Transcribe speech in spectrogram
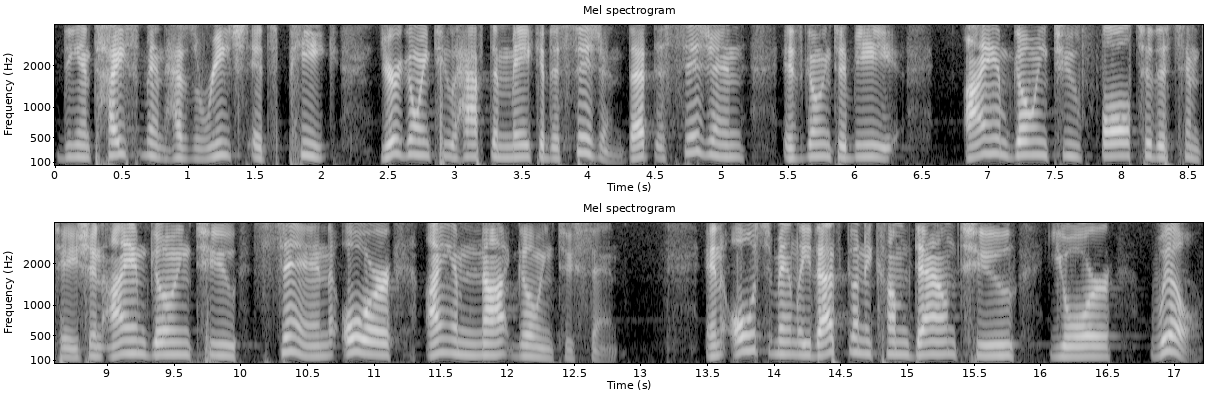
the enticement has reached its peak, you're going to have to make a decision. That decision is going to be I am going to fall to this temptation, I am going to sin, or I am not going to sin. And ultimately, that's going to come down to your will.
